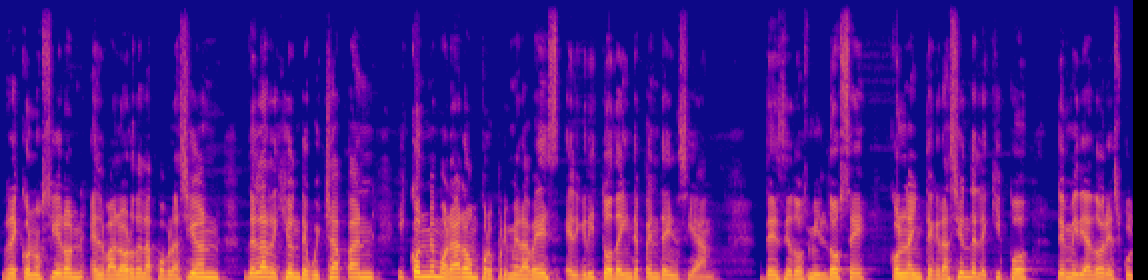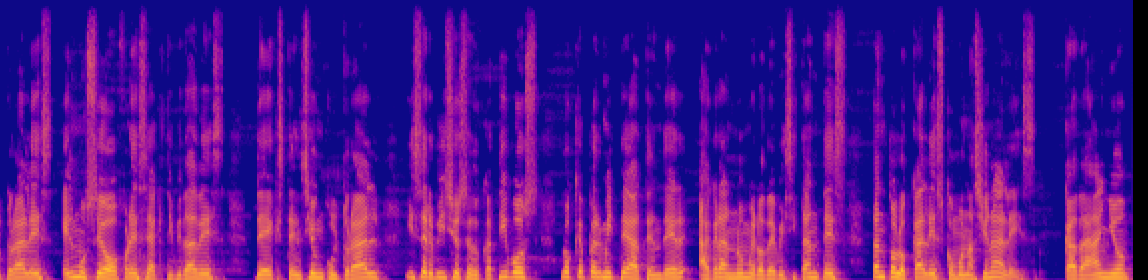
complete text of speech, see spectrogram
reconocieron el valor de la población de la región de Huichapan y conmemoraron por primera vez el grito de independencia. Desde 2012, con la integración del equipo de mediadores culturales, el museo ofrece actividades de extensión cultural y servicios educativos, lo que permite atender a gran número de visitantes, tanto locales como nacionales. Cada año,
